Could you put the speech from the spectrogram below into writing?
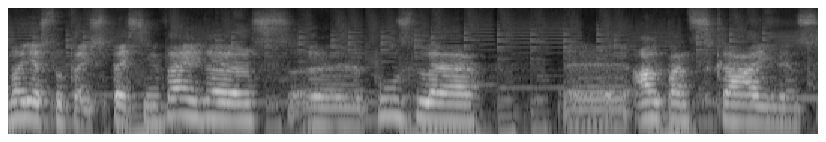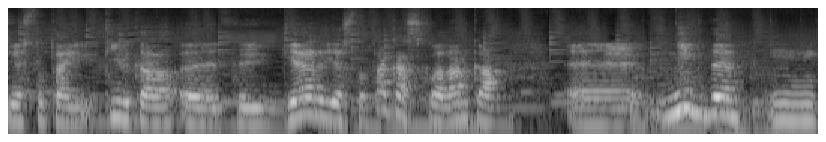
No jest tutaj Space Invaders, e, puzzle, e, Alpine Sky, więc jest tutaj kilka e, tych gier. Jest to taka składanka. E, nigdy mm,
